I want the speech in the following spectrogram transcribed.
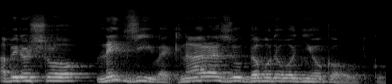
aby došlo nejdříve k nárazu do vodovodního kohoutku.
